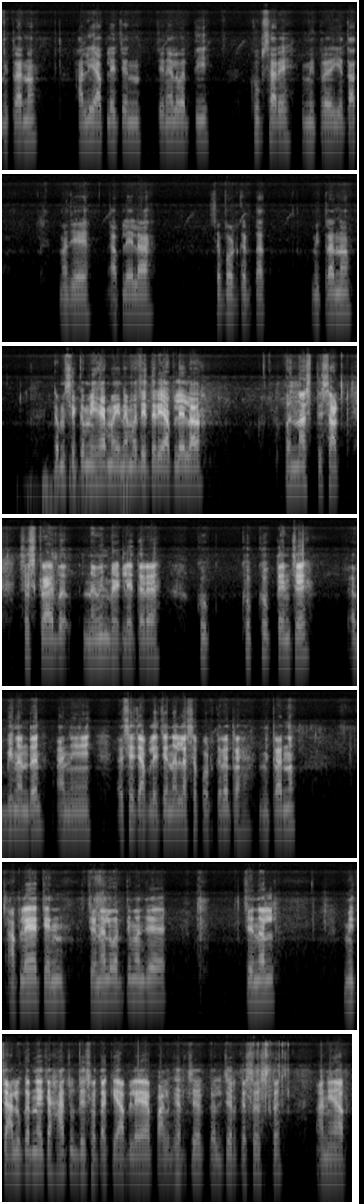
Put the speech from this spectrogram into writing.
मित्रांनो हाली आपल्या चॅन चॅनलवरती खूप सारे मित्र येतात. म्हणजे आपल्याला सपोर्ट करतात. मित्रांनो कमसे कमी ह्या महिन्यामध्ये तरी आपल्याला पन्नास ते साठ सबस्क्राईब नवीन भेटले तर खूप खूप खूप त्यांचे अभिनंदन आणि असेच आपल्या चॅनलला सपोर्ट करत राहा. मित्रांनो आपल्या चॅन चॅनलवरती म्हणजे चॅनल मी चालू करण्याचा हाच उद्देश होता की आपल्या पालघरचं कल्चर कसं असतं आणि आप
